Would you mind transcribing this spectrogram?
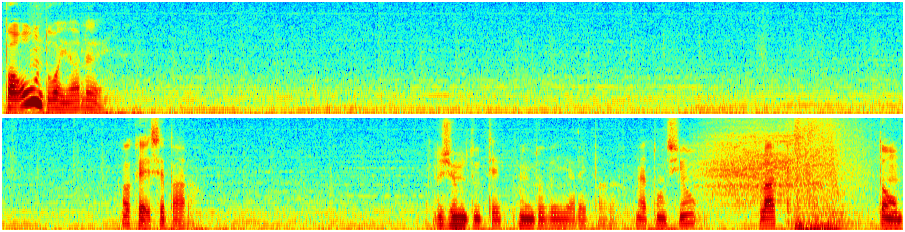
Par où on doit y aller? Ok, c'est par là. Je me doutais qu'on devait y aller par là. Mais attention, flaque tombe.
